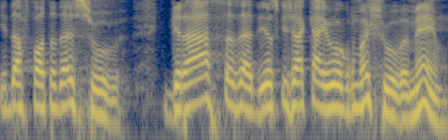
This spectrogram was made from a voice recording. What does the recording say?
e da falta da chuva. Graças a Deus que já caiu alguma chuva, amém?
